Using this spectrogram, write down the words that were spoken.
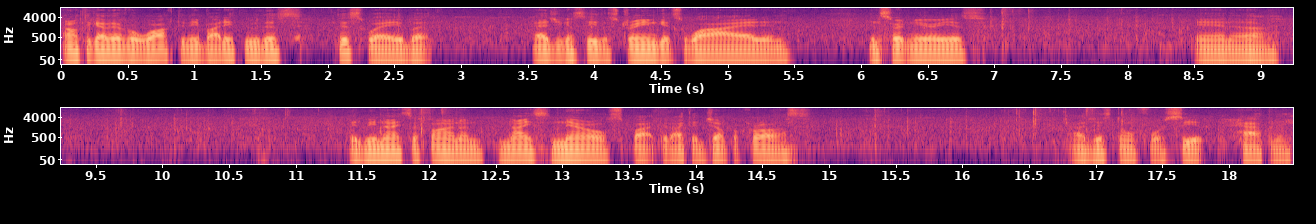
I don't think I've ever walked anybody through this this way, but as you can see, the stream gets wide and in certain areas. And uh, it'd be nice to find a nice narrow spot that I could jump across. I just don't foresee it happening.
